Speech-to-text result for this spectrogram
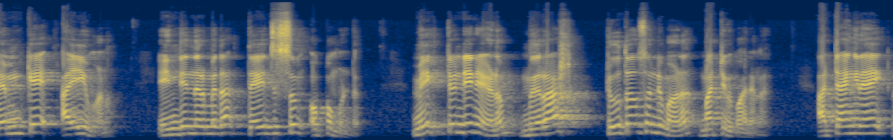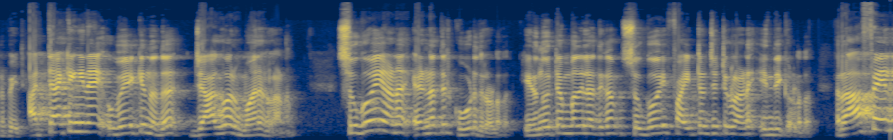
എം കെ ഐയുമാണ്. ഇന്ത്യൻ നിർമ്മിത തേജസും ഒപ്പമുണ്ട്. മിഗ് ട്വന്റി നയനും മിറാഷ് ടു തൗസൻഡുമാണ് മറ്റു വിമാനങ്ങൾ. അറ്റാക്കിനായി റിപ്പീറ്റ് അറ്റാക്കിങ്ങിനായി ഉപയോഗിക്കുന്നത് ജാഗോർ വിമാനങ്ങളാണ്. സുഗോയ് ആണ് എണ്ണത്തിൽ കൂടുതലുള്ളത്. ഇരുന്നൂറ്റമ്പതിലധികം സുഗോയ് ഫൈറ്റർ ജെറ്റുകളാണ് ഇന്ത്യക്കുള്ളത്. റാഫേൽ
